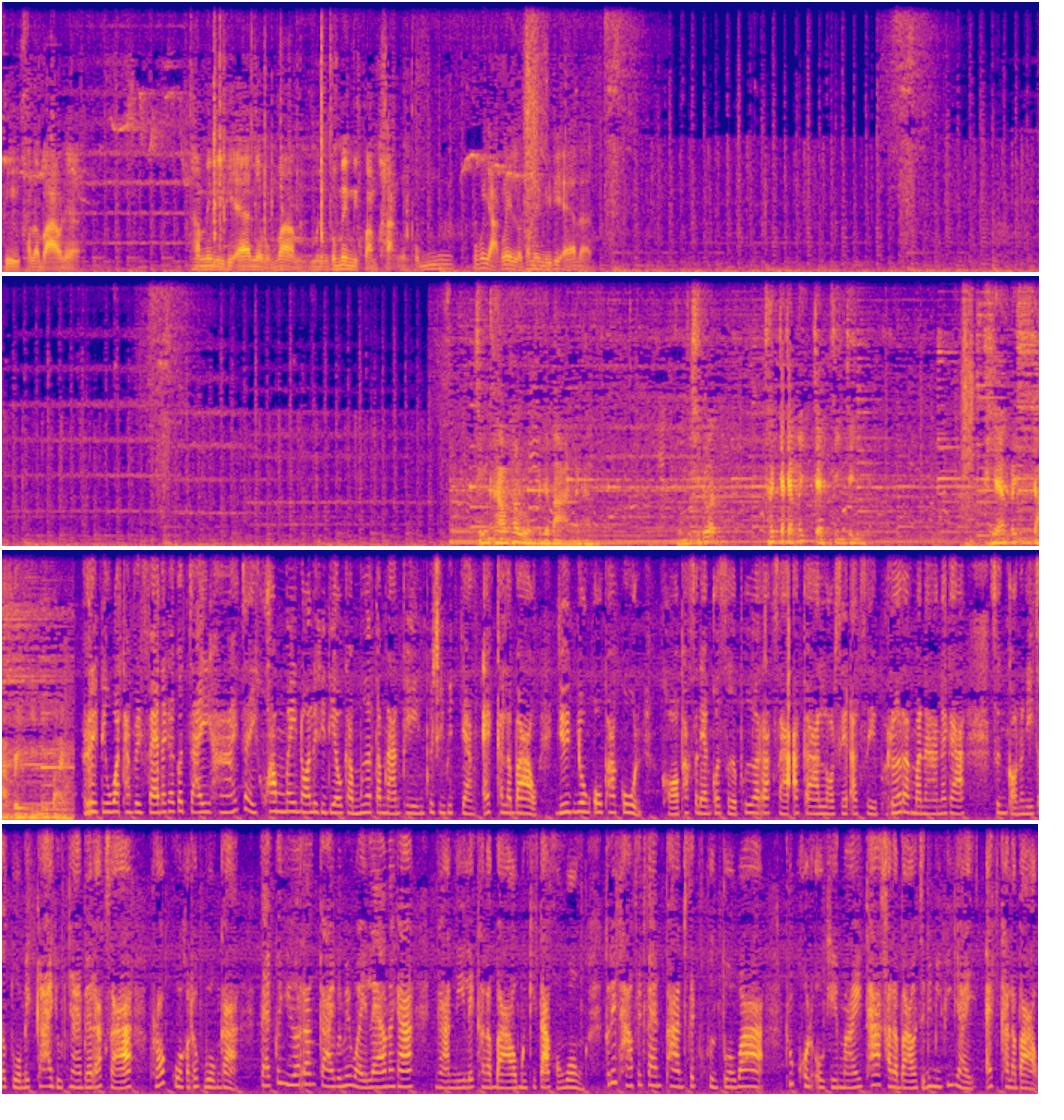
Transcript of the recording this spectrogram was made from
คือคาราบาวเนี่ย ถ้าไม่มีพี่แอดเนี่ยผมว่ามันก็ไม่มีความขลัง ผมผมไม่อยากเล่นหรอกถ้าไม่มีพี่แอดอะทิ้งเขาเข้าโรงพยาบาลนะครับ ผมคิดว่าถ้าแกไม่เจ็บจริง ๆ เพียไม่จากเวทีนี้ไป เรียกได้ว่าทำเป็นแฟนนะคะก็ใจหายใจความไม่น้อยเลยทีเดียวกับเมื่อตำนานเพลงเพื่อชีวิตอย่างแอคคาราบาว ยืนยงโอภากูล ขอพักแสดงคอนเสิร์ตเพื่อรักษาอาการหลอดเสียงอักเสบเรื้อรังมานานนะคะ ซึ่งก่อนหน้านี้เจ้าตัวไม่กล้าหยุดงานไปรักษา เพราะกลัวกระทบวงค่ะแต่ก็ยื้อร่างกายไว้ไม่ไหวแล้วนะคะ งานนี้เล็กคาราบาวมือกีตาร์ของวง ก็ได้ถามแฟนๆผ่านเฟซบุ๊กส่วนตัวว่า ทุกคนโอเคไหม ถ้าคาราบาวจะไม่มีพี่ใหญ่แอดคาราบาว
